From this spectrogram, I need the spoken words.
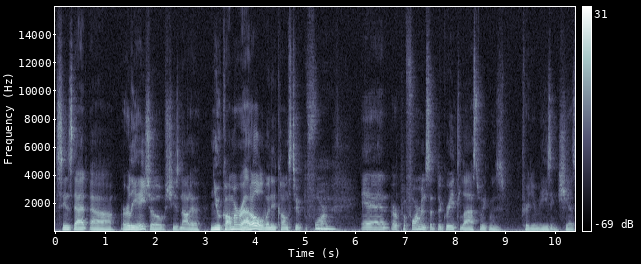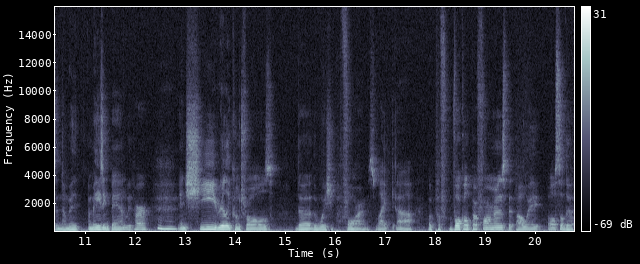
since that uh, early age so she's not a newcomer at all when it comes to perform Mm-hmm. and her performance at the Greek last week was pretty amazing she has an ama- amazing band with her Mm-hmm. and she really controls the the way she performs like uh, a perf- vocal performance but also the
